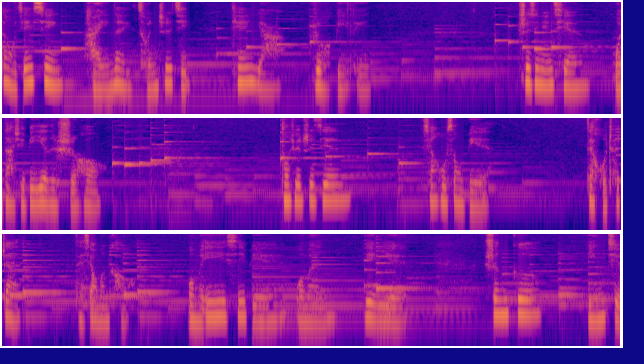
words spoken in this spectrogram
但我坚信，海内存知己，天涯若比邻。十几年前，我大学毕业的时候，同学之间相互送别，在火车站，在校门口。我们依依惜别，我们夜夜笙歌饮酒，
